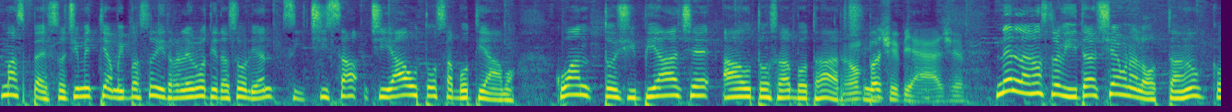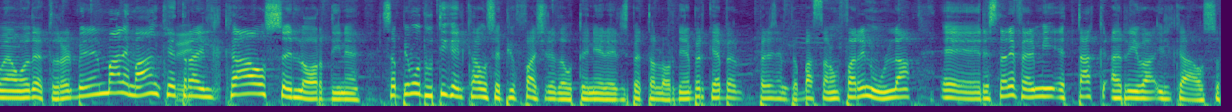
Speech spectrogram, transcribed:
Ma spesso ci mettiamo i bastoni tra le ruote da soli, anzi ci, sa- ci autosabotiamo. Quanto ci piace autosabotarci. Un po' ci piace. Nella nostra vita c'è una lotta, no? come abbiamo detto, tra il bene e il male, ma anche Sì. tra il caos e l'ordine. Sappiamo tutti che il caos è più facile da ottenere rispetto all'ordine, perché per, per esempio basta non fare nulla e restare fermi e tac arriva il caos.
